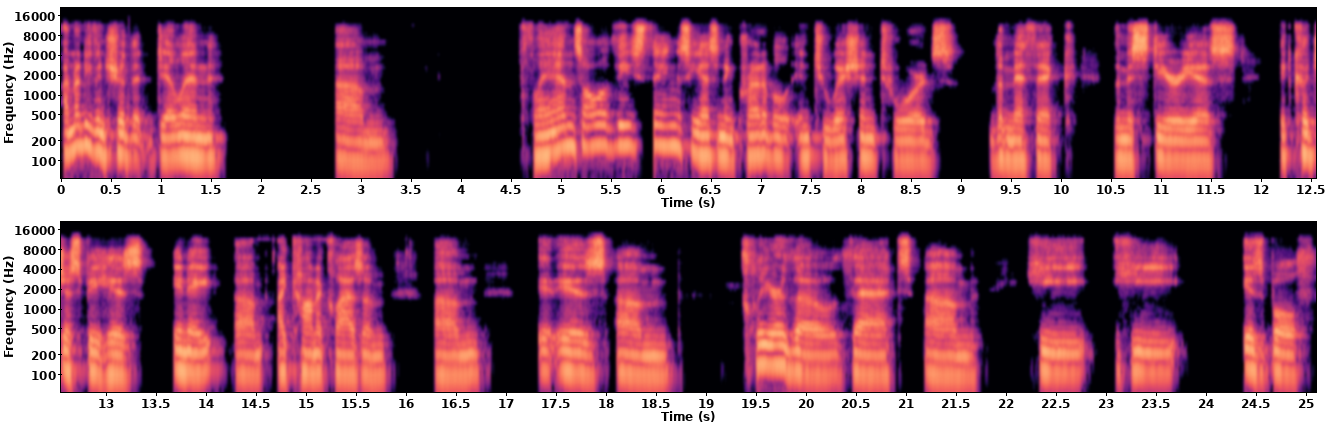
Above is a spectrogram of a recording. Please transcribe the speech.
I'm not even sure that Dylan um, plans all of these things. He has an incredible intuition towards the mythic, the mysterious. It could just be his innate um, iconoclasm. Um, it is um, clear, though, that um, he he is both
